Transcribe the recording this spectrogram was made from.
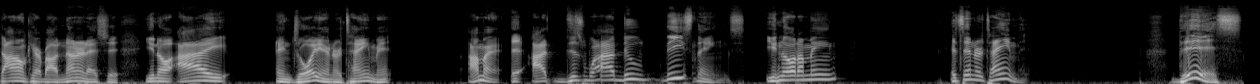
I don't care about none of that shit. You know, I enjoy entertainment. I'm a eh, I this is why I do these things. You know what I mean? It's entertainment. This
